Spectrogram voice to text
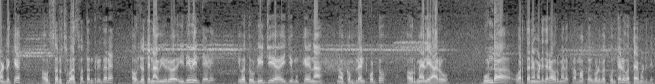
ಮಾಡಲಿಕ್ಕೆ ಅವ್ರು ಸರಿಸುವ ಸ್ವತಂತ್ರ ಇದ್ದಾರೆ. ಅವ್ರ ಜೊತೆ ನಾವು ಇರೋ ಇದ್ದೀವಿ ಅಂತೇಳಿ ಇವತ್ತು ಡಿ ಜಿ ಐ ಜಿ ಮುಖೇನ ನಾವು ಕಂಪ್ಲೇಂಟ್ ಕೊಟ್ಟು ಅವ್ರ ಮೇಲೆ ಯಾರು ಗೂಂಡ ವರ್ತನೆ ಮಾಡಿದರೆ ಅವ್ರ ಮೇಲೆ ಕ್ರಮ ಕೈಗೊಳ್ಳಬೇಕು ಅಂತೇಳಿ ಒತ್ತಾಯ ಮಾಡಿದ್ದೀವಿ.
